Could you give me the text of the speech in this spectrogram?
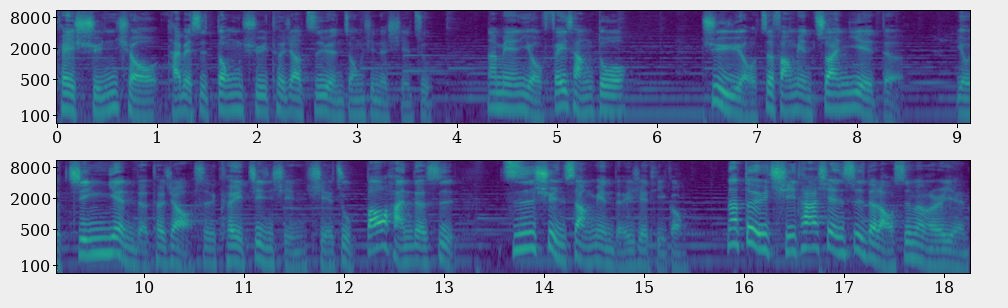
可以寻求台北市东区特教资源中心的协助，那边有非常多具有这方面专业的。有经验的特教老师可以进行协助，包含的是资讯上面的一些提供。那对于其他县市的老师们而言，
